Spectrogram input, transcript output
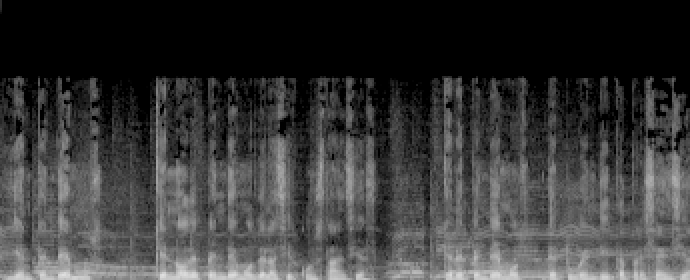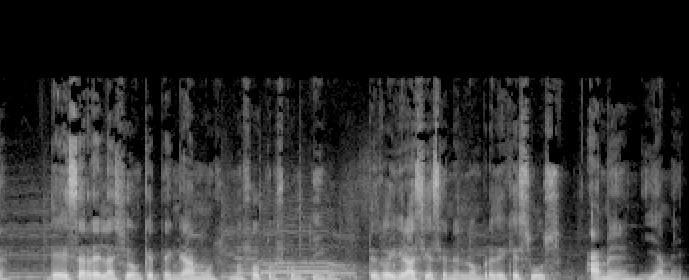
Y entendemos que no dependemos de las circunstancias, que dependemos de tu bendita presencia, de esa relación que tengamos nosotros contigo. Te doy gracias en el nombre de Jesús. Amén y amén.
